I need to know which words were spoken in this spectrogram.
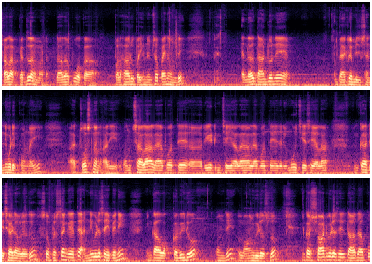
చాలా పెద్దదనమాట దాదాపు ఒక పదహారు పదిహేను నిమిషాల పైన ఉంది. అండ్ దాంట్లోనే బ్యాక్గ్రౌండ్ మ్యూజిక్స్ అన్నీ కూడా ఎక్కువ ఉన్నాయి. చూస్తున్నాను. అది ఉంచాలా లేకపోతే రేటింగ్ చేయాలా లేకపోతే రిమూవ్ చేసేయాలా ఇంకా డిసైడ్ అవ్వలేదు. సో ప్రస్తుతానికి అయితే అన్ని వీడియోస్ అయిపోయినాయి. ఇంకా ఒక్క వీడియో ఉంది లాంగ్ వీడియోస్లో ఇంకా షార్ట్ వీడియోస్ అయితే దాదాపు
